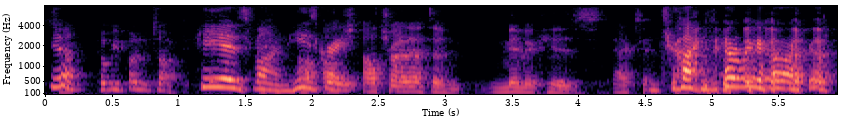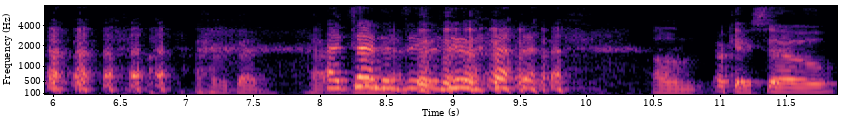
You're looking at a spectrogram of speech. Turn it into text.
So yeah. He'll be fun to talk to. He is fun. He's I'll, great. I'll, I'll, try not to mimic his accent. Try very hard. I, I have a bad habit. A tendency to do that. um, okay, so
